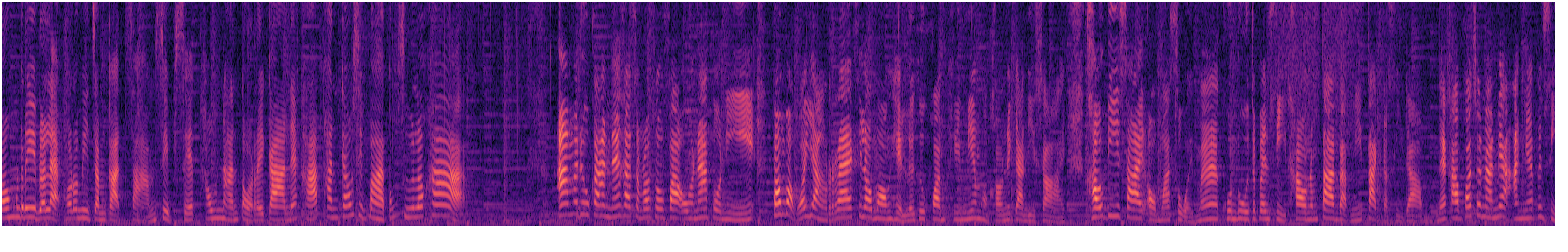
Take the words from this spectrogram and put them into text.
ต้องรีบแล้วแหละ เพราะเรามีจำกัด 30 เซตเท่านั้นต่อรายการนะคะ 1,090 บาทต้องซื้อแล้วค่ะอะ มาดูกันนะคะสำหรับโซฟาโอนาตัวนี้ ต้องบอกว่าอย่างแรกที่เรามองเห็นเลยคือความพรีเมียมของเขาในการดีไซน์ เขาดีไซน์ออกมาสวยมาก คุณดูจะเป็นสีเทาน้ำตาลแบบนี้ตัดกับสีดำนะคะ เพราะฉะนั้นเนี่ยอันนี้เป็นสี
